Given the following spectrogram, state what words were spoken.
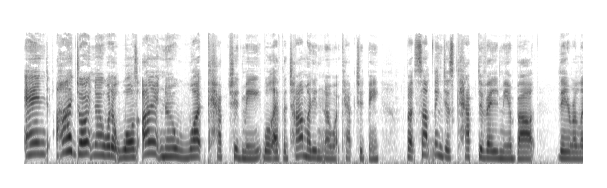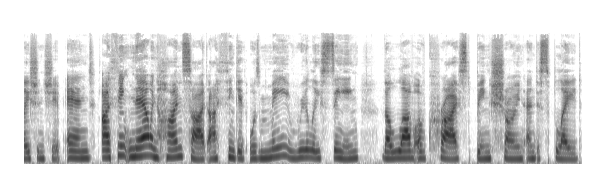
And I don't know what it was. I don't know what captured me. Well, at the time, I didn't know what captured me, but something just captivated me about their relationship. And I think now, in hindsight, I think it was me really seeing the love of Christ being shown and displayed.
